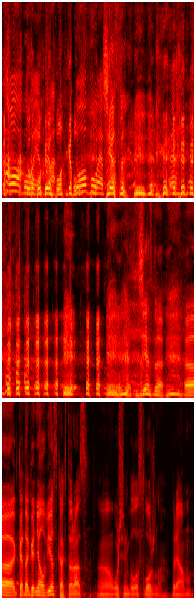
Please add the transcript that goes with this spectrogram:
До боя, боя пла- плакал. До боя Честно. Честно, э, когда гонял вес как-то раз, э, очень было сложно. Прям,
